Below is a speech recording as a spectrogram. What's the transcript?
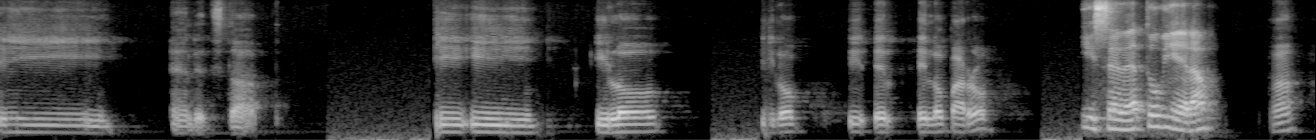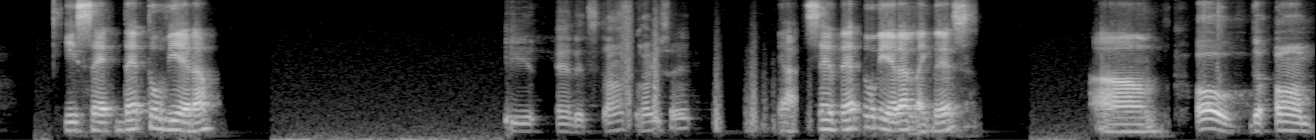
E and it stopped. E y, y lo y lo y, y, y lo paró. Y se detuviera. Huh? Y se detuviera. E and it stopped. How you say it? Yeah, se detuviera like this. Um, Oh, the um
